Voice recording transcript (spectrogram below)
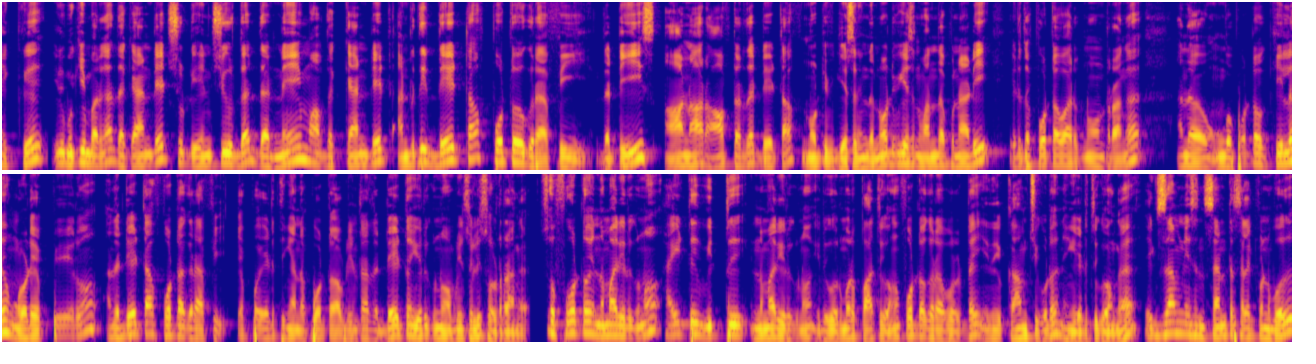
neck இது முக்கியம் பாருங்க the candidate should ensure that the name of the candidate and the date of photography that is on or after the date of notification இந்த notification வந்த பின்னாடி எடுத்த ஃபோட்டோவாக இருக்கணுன்றாங்க அந்த உங்கள் ஃபோட்டோ கீழே உங்களுடைய பேரும் அந்த டேட் ஆஃப் ஃபோட்டோகிராஃபி எப்போ எடுத்தீங்க அந்த ஃபோட்டோ அப்படின்ற அந்த டேட்டும் இருக்கணும் அப்படின்னு சொல்லி சொல்கிறாங்க ஸோ ஃபோட்டோ இந்த மாதிரி இருக்கணும். ஹைட்டு வித்து இந்த மாதிரி இருக்கணும். இது ஒரு முறை பார்த்துக்கோங்க. ஃபோட்டோகிராஃபர்கிட்ட இது காமிச்சு கூட நீங்கள் எடுத்துக்கோங்க. எக்ஸாமினேஷன் சென்டர் செலக்ட் பண்ணும்போது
